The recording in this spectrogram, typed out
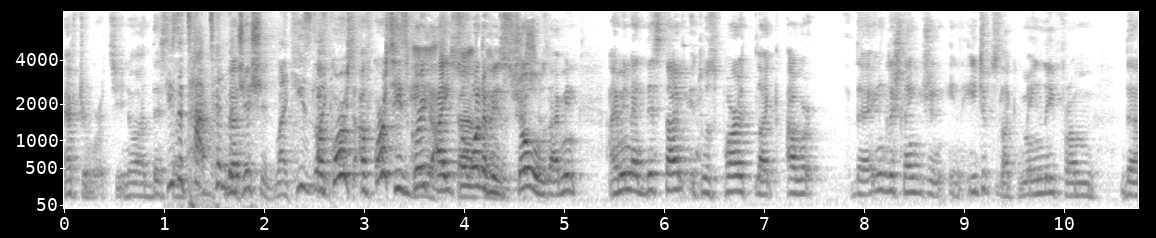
afterwards. You know, at this He's a top ten But- magician. Like he's like of course, of course, he's great. is I saw one of his magician. shows. I mean, I mean, at this time it was part like our the English language in, in Egypt is like mainly from the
